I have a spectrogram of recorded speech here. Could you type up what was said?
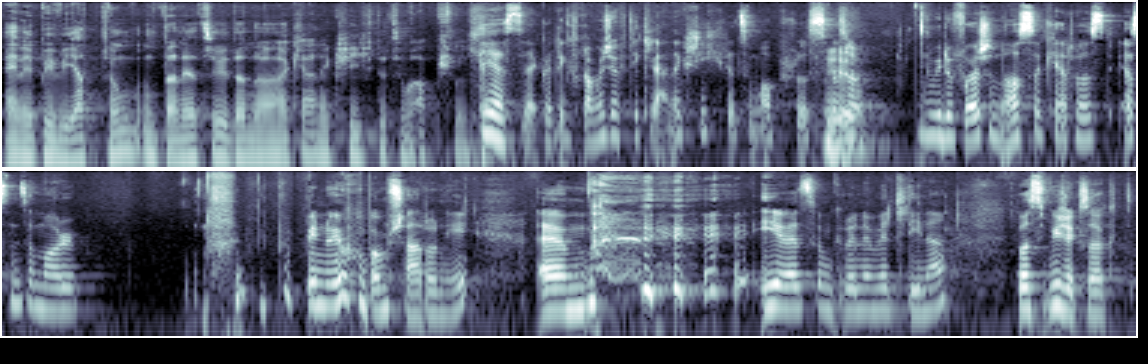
eine Bewertung und dann erzähle ich dann noch eine kleine Geschichte zum Abschluss. Ja, sehr gut. Ich freue mich auf die kleine Geschichte zum Abschluss. Ja. Also, wie du vorher schon rausgehört hast, erstens einmal, ich bin nur beim Chardonnay, ähm, eher zum grünen Veltliner, was, wie schon gesagt,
